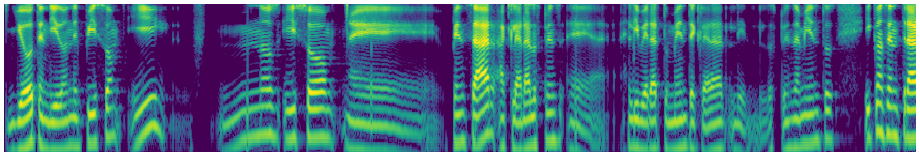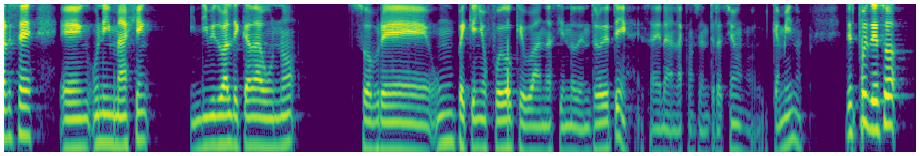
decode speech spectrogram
yo tendido en el piso y nos hizo eh, pensar, aclarar los eh, liberar tu mente, aclarar los pensamientos y concentrarse en una imagen individual de cada uno sobre un pequeño fuego que van haciendo dentro de ti. Esa era la concentración, el camino. Después de eso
